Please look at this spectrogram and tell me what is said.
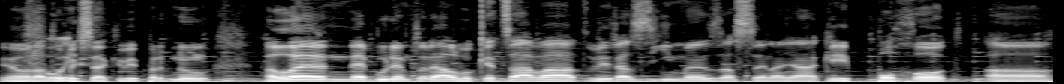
Jo, na to Fuj. bych se taky vyprdnul. Ale nebudem to dál okecávat, vyrazíme zase na nějaký pochod a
